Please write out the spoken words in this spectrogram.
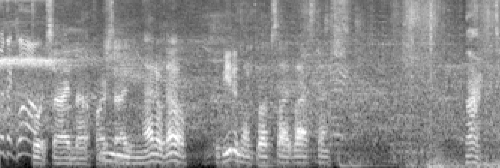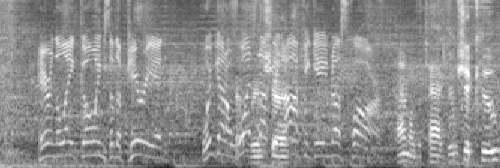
with the glove. Short side, not far side. Hmm, I don't know. He beat him on the glove side last time. All right. Here in the late goings of the period, we've got a Got 1 nothing Rimshot. hockey game thus far. I'm on attack. Rymsha Coop.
